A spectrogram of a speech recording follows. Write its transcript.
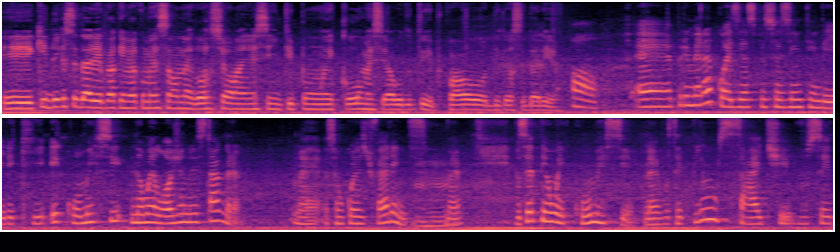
E que dica você daria para quem vai começar um negócio online, assim, tipo um e-commerce, algo do tipo? Qual dica você daria? Ó, oh, é, primeira coisa é as pessoas entenderem que e-commerce não é loja no Instagram, né? São coisas diferentes, uhum. né? Você tem um e-commerce, né? Você tem um site, você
